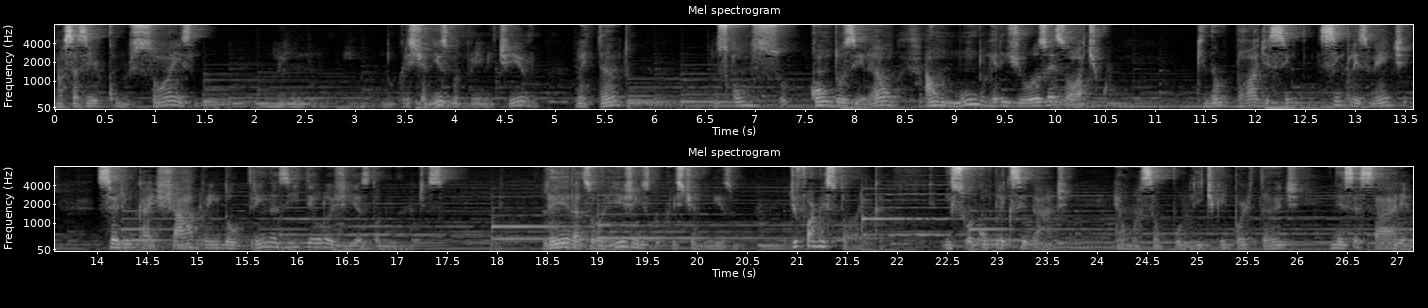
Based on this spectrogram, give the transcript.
Nossas incursões cristianismo primitivo, no entanto, nos conduzirão a um mundo religioso exótico, que não pode sim, simplesmente ser encaixado em doutrinas e ideologias dominantes. Ler as origens do cristianismo de forma histórica, em sua complexidade, é uma ação política importante e necessária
